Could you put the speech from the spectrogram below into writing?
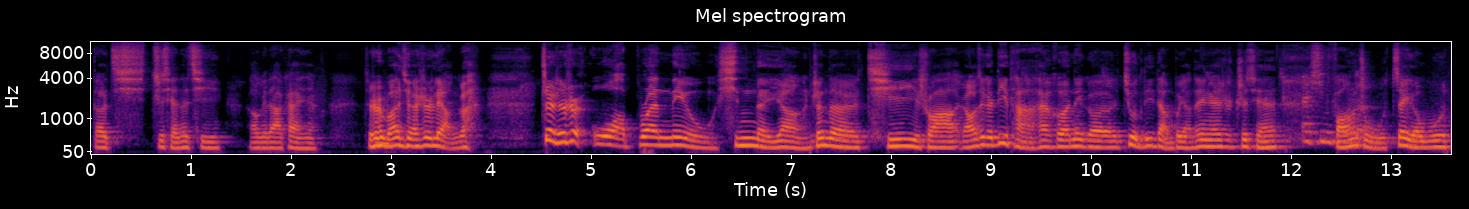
的漆之前的漆，然后给大家看一下，就是完全是两个，这就是哇，brand new 新的一样，真的漆一刷，然后这个地毯还和那个旧的地毯不一样，它应该是之前房主这个屋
